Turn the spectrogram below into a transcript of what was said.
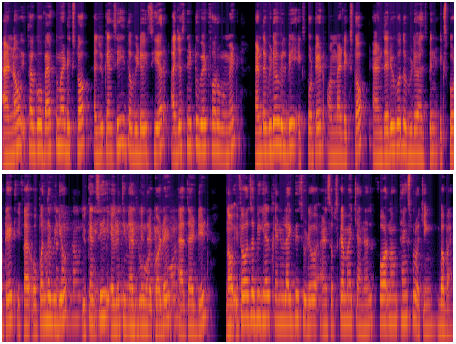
And now if i go back to my desktop as you can see the video is here. I just need to wait for a moment and the video will be exported on my desktop. And there you go the video has been exported. If i open the video you can see everything has been recorded as i did. Now if i was a big help can you like this video and subscribe my channel. For now thanks for watching. Bye bye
